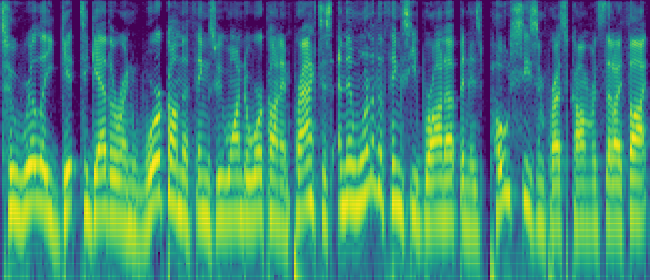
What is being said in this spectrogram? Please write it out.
to really get together and work on the things we wanted to work on in practice. And then one of the things he brought up in his postseason press conference that I thought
